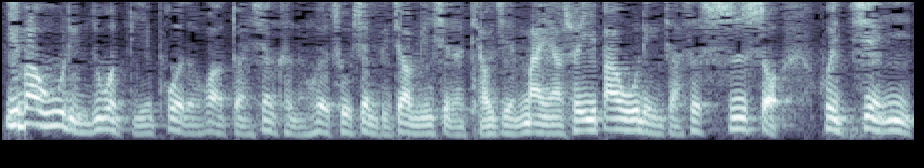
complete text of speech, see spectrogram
一八五五零如果跌破的话，短线可能会出现比较明显的调节卖压，所以一八五零假设失守，会建议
